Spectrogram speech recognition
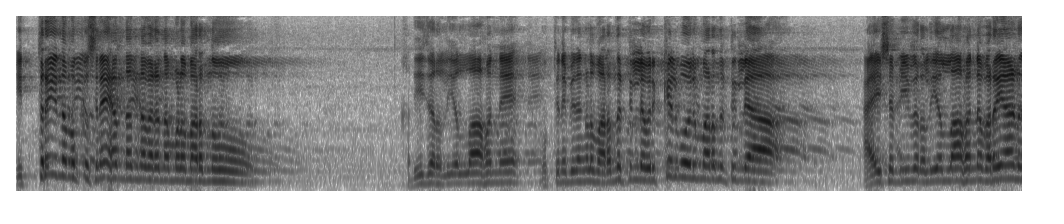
ഇത്രയും നമുക്ക് സ്നേഹം തന്നവരെ നമ്മൾ മറന്നു. ഖദീജ അള്ളാഹുനെ മുത്തുനബി തങ്ങൾ മറന്നിട്ടില്ല ഒരിക്കൽ പോലും മറന്നിട്ടില്ല. ആയിഷ ബീവി റളിയല്ലാഹുവിനെ പറയാണ്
